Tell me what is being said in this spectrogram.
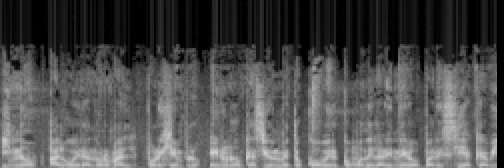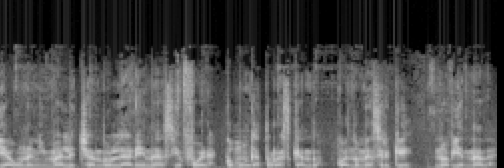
y no, algo era normal. Por ejemplo, en una ocasión me tocó ver cómo del arenero parecía que había un animal echando la arena hacia afuera, como un gato rascando. Cuando me acerqué, no había nada.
